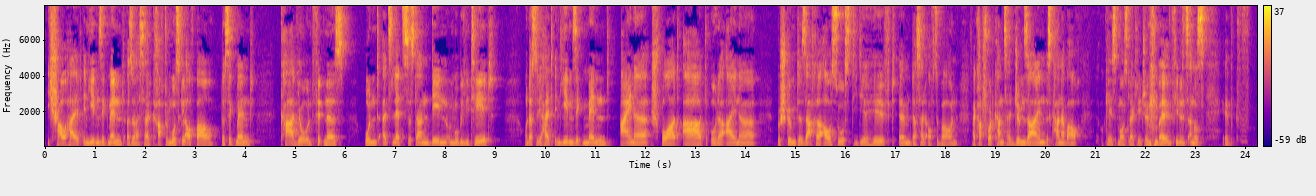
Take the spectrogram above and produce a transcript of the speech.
ich schaue halt in jedem Segment, also hast halt Kraft- und Muskelaufbau, das Segment, Cardio und Fitness und als letztes dann Dehnen und Mobilität. Und dass du dir halt in jedem Segment eine Sportart oder eine bestimmte Sache aussuchst, die dir hilft, ähm, das halt aufzubauen. Weil Kraftsport kann es halt Gym sein, es kann aber auch, okay, ist most likely Gym, weil vieles anderes äh,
